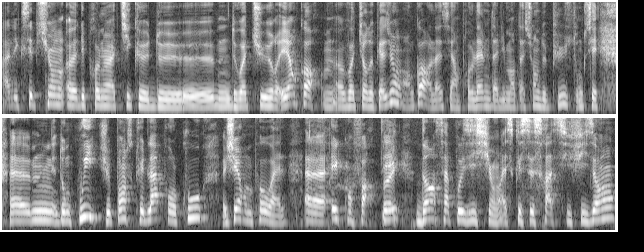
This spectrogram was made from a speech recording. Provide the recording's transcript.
à l'exception euh, des problématiques de, de voitures et encore voitures d'occasion. Encore là, c'est un problème d'alimentation de puces. Donc c'est donc oui, je pense que là pour le coup, Jérôme Powell est conforté dans sa position. Est-ce que ce sera suffisant?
